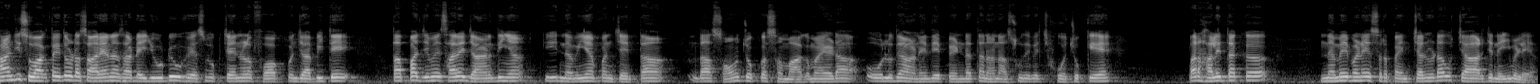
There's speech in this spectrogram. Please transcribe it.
ਹਾਂਜੀ, ਸਵਾਗਤ ਹੈ ਤੁਹਾਡਾ ਸਾਰਿਆਂ ਦਾ ਸਾਡੇ YouTube, Facebook channel folk Punjabi ਤੇ। ਤਾਂ ਆਪਾਂ ਜਿਵੇਂ ਸਾਰੇ ਜਾਣਦੇ ਹਾਂ ਕਿ ਨਵੀਆਂ ਪੰਚਾਇਤਾਂ ਦਾ ਸਹੁੰ ਚੁੱਕ ਸਮਾਗਮ ਹੈ ਜਿਹੜਾ, ਉਹ ਲੁਧਿਆਣੇ ਦੇ ਪਿੰਡ ਧਨਾਨਾਸੂ ਦੇ ਵਿੱਚ ਹੋ ਚੁੱਕੇ ਹੈ। ਪਰ ਹਾਲੇ ਤੱਕ ਨਵੇਂ ਬਣੇ ਸਰਪੰਚਾਂ ਨੂੰ ਜਿਹੜਾ ਉਹ ਚਾਰਜ ਨਹੀਂ ਮਿਲਿਆ।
